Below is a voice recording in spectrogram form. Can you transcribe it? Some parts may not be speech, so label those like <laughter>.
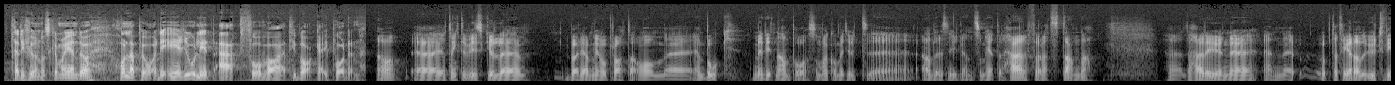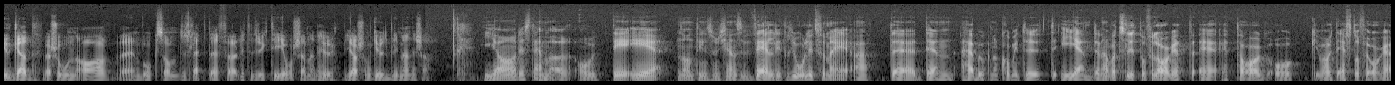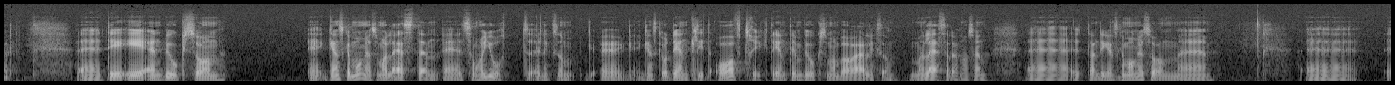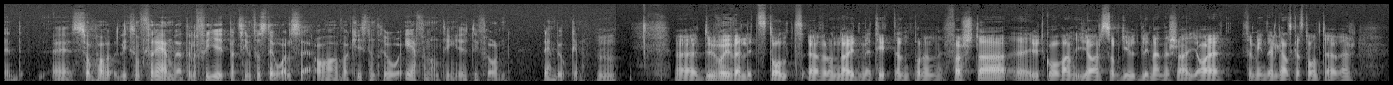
traditioner ska man ju ändå hålla på. Det är roligt att få vara tillbaka i podden. Ja, eh, jag tänkte vi skulle börja med att prata om eh, en bok med ditt namn på som har kommit ut eh, alldeles nyligen som heter Här för att stanna. Det här är ju en, en uppdaterad och utvidgad version av en bok som du släppte för lite drygt tio år sedan, eller hur? Gör som Gud blir människa. Ja, det stämmer och det är någonting som känns väldigt roligt för mig att Eh, den här boken har kommit ut igen. Den har varit slut på förlaget eh, ett tag och varit efterfrågad. Eh, det är en bok som ganska många som har läst den som har gjort liksom, ganska ordentligt avtryck. Det är inte en bok som man bara liksom, man läser den och sen utan det är ganska många som Eh, som har liksom förändrat eller fördjupat sin förståelse av vad kristen tro är för någonting utifrån den boken. Mm. Eh, du var ju väldigt stolt över och nöjd med titeln på den första eh, utgåvan, Gör som Gud blir människa. Jag är för min del ganska stolt över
